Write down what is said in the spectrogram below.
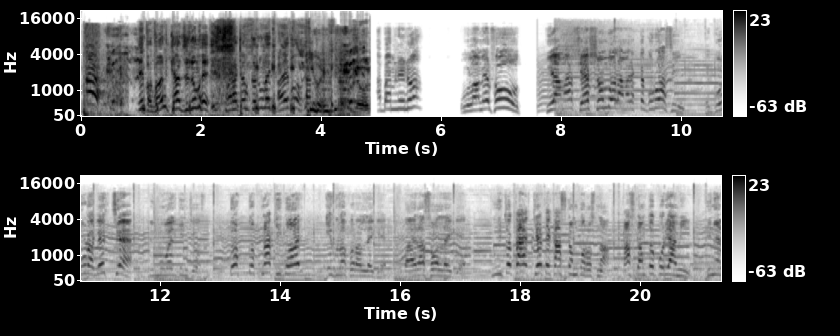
हे भगवान क्या जुलुम है सारा काम करूं मैं खाए को আব্বা আমনে নো গোলামের ফুট তুই আমার শেষ সম্বল আমার একটা গরু আছি এই গরুটা বেচছে তুই মোবাইল কিনছস টক টক না কি কয় এগুলা করার লাগে ভাইরাস হওয়ার লাগে তুই তো কা- খেতে কাজ কাম করস না কাজ কাম তো করি আমি দিনের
